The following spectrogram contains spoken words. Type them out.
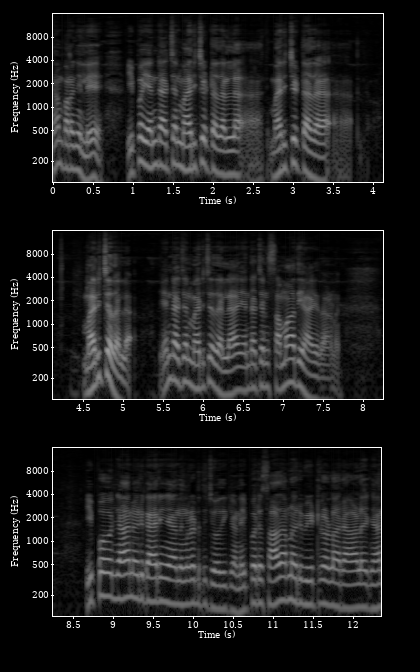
ഞാൻ പറഞ്ഞില്ലേ ഇപ്പൊ എന്റെ അച്ഛൻ മരിച്ചിട്ടതല്ല മരിച്ചിട്ടത് മരിച്ചതല്ല. എന്റെ അച്ഛൻ മരിച്ചതല്ല എന്റെ അച്ഛൻ സമാധി ആയതാണ് ഇപ്പോൾ ഞാനൊരു കാര്യം ഞാൻ നിങ്ങളുടെ അടുത്ത് ചോദിക്കുകയാണ്. ഇപ്പോൾ ഒരു സാധാരണ ഒരു വീട്ടിലുള്ള ഒരാൾ ഞാൻ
